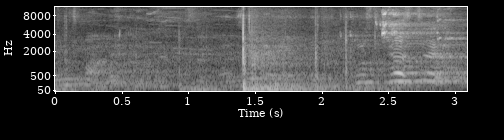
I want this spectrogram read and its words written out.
공주면 안 돼? 코스트였어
